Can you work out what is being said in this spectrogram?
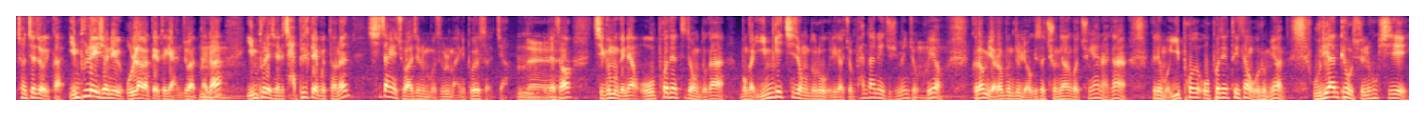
전체적으로 그러니까 인플레이션이 올라갈 때 되게 안 좋았다가 음. 인플레이션이 잡힐 때부터는 시장이 좋아지는 모습을 많이 보였었죠. 네. 그래서 지금은 그냥 5% 정도가 뭔가 임계치 정도로 우리가 좀 판단해 주시면 좋고요. 그럼 여러분들 여기서 중요한 것 중에 하나가 그래 뭐 2% 5% 이상 오르면 우리한테 올 수는 혹시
